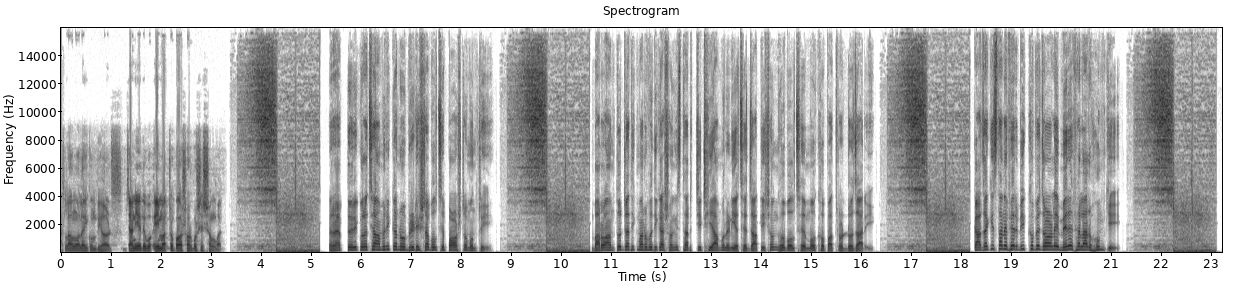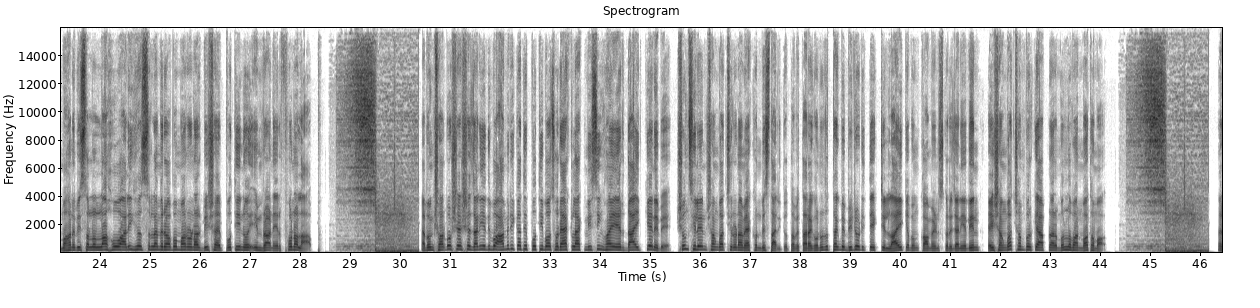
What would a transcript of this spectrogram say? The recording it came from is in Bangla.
আসসালামু আলাইকুম ভিউয়ার্স, জানিয়ে দেব এইমাত্র পাওয়া সর্বশেষ সংবাদ। র্যাব তৈরি করেছে আমেরিকান ও ব্রিটিশরা বলছে পররাষ্ট্রমন্ত্রী। বারো আন্তর্জাতিক মানবাধিকার সংস্থার চিঠি আমলে নিয়েছে জাতিসংঘ, বলছে মুখপাত্র ডোজারি। কাজাকিস্তানে ফের বিক্ষোভে জড়ালে মেরে ফেলার হুমকি। মহানবী সাল্লাহ আলিহাস্লামের অবমাননার বিষয়ে পুতিন ও ইমরানের ফোনালাপ। এবং সর্বশেষ জানিয়ে দিব, আমেরিকাতে প্রতি বছর এক লাখ মিসিং হয় এর দায় কে নেবে? শুনছিলেন সংবাদ শিরোনাম এখন বিস্তারিত, তবে তার আগে অনুরোধ থাকবে, ভিডিওটিতে একটি লাইক এবং কমেন্টস করে জানিয়ে দিন। এই সংবাদ সম্পর্কে আপনার মূল্যবান মতামত।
